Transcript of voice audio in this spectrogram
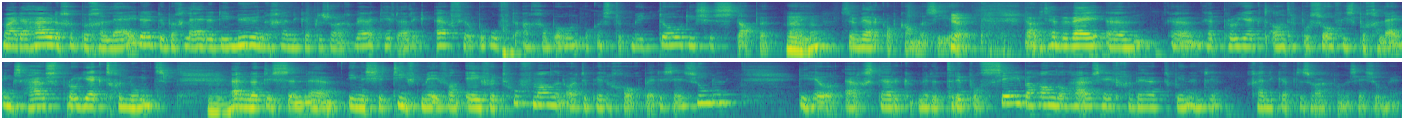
Maar de huidige begeleider, de begeleider die nu in de gehandicaptenzorg werkt, heeft eigenlijk erg veel behoefte aan gewoon ook een stuk methodische stappen waar hij mhm. zijn werk op kan baseren. Ja. Nou, dat hebben wij ehm, ehm, het project Antroposofisch Begeleidingshuisproject genoemd. Mhm. En dat is een uh, initiatief mee van Evert Hoefman, een orthopedagoog bij de Seizoenen. Die heel erg sterk met het triple C behandelhuis heeft gewerkt binnen de gehandicaptenzorg van de Seizoenen.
